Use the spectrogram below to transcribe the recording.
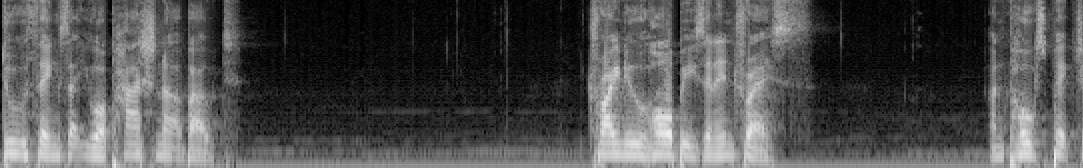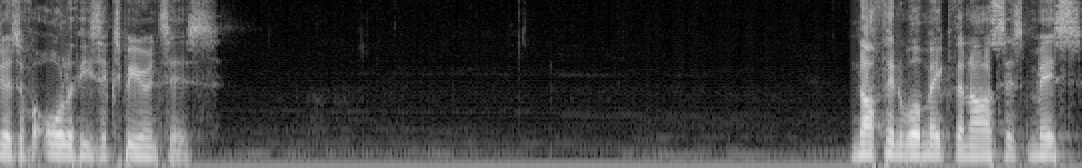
Do things that you are passionate about. Try new hobbies and interests. And post pictures of all of these experiences. Nothing will make the narcissist miss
